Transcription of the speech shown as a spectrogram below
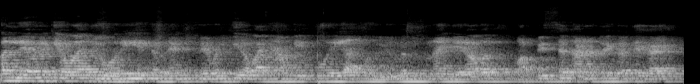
कल लेवल की आवाज़ जो हो रही है एकदम नेक्स्ट लेवल की आवाज़, यहाँ पे हो रही है आपको वीडियो में सुनाई दे रहा होगा। वापिस से गाना प्ले करते गाइस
